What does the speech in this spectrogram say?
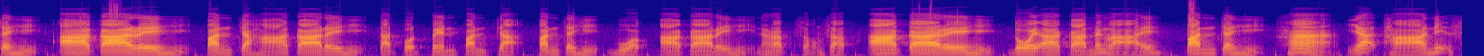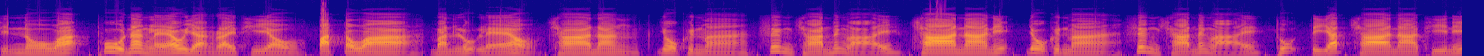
จหิ อากาเรหิ ปัญจหาการเรหิ ตัดบทเป็นปัญจะ ปัญจหิบวกอากาเรหินะครับสองศัพท์ อากาเรหิ โดยอาการทั้งหลาย ปัญจหิ ห้ายะถานิสินโนวะ ผู้นั่งแล้วอย่างไรเทียว ปัตตวา บรรลุแล้ว ชานัง โยกขึ้นมา ซึ่งฌานทั้งหลาย ชานานิโยกขึ้นมา ซึ่งฌานทั้งหลาย ทุติยชานาทีนิ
